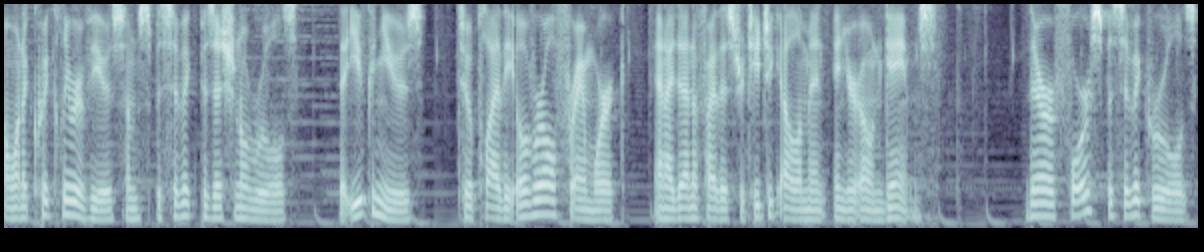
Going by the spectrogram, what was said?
I want to quickly review some specific positional rules that you can use to apply the overall framework and identify the strategic element in your own games. There are four specific rules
